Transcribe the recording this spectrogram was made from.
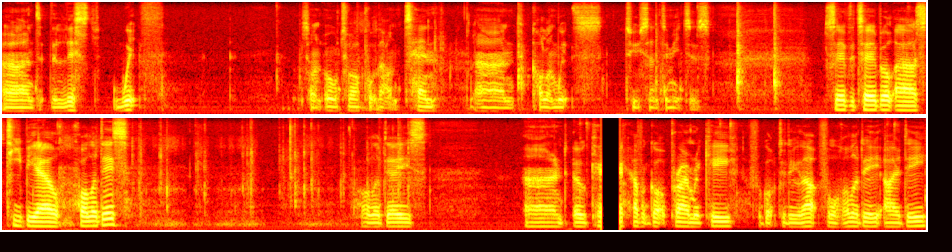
And the list width. It's on auto. I'll put that on 10 and column widths 2 centimeters. Save the table as TBL holidays. Holidays and OK. Haven't got a primary key. Forgot to do that for holiday ID.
